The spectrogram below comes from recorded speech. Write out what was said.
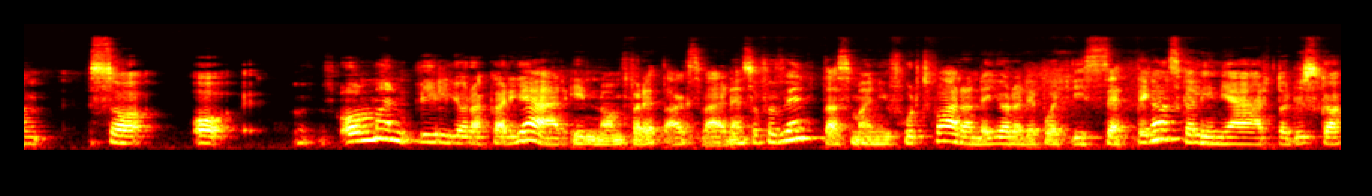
Um, så, och, om man vill göra karriär inom företagsvärlden så förväntas man ju fortfarande göra det på ett visst sätt. Det är ganska linjärt och du ska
